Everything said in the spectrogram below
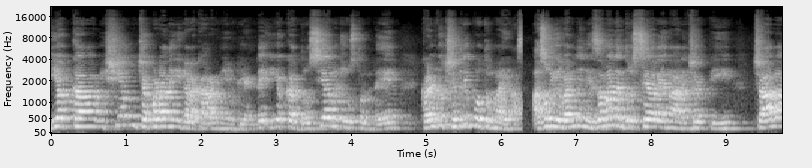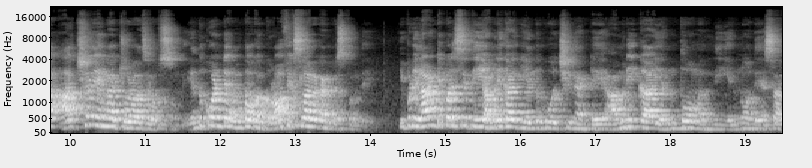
ఈ యొక్క విషయం చెప్పడానికి గల కారణం ఏమిటి అంటే ఈ యొక్క దృశ్యాలు చూస్తుంటే కళ్ళు చెదిరిపోతున్నాయి. అసలు ఇవన్నీ నిజమైన దృశ్యాలేనా అని చెప్పి చాలా ఆశ్చర్యంగా చూడాల్సి వస్తుంది. ఎందుకు అంటే అంతా ఒక గ్రాఫిక్స్ లాగా కనిపిస్తుంది. ఇప్పుడు ఇలాంటి పరిస్థితి అమెరికాకి ఎందుకు వచ్చిందంటే అమెరికా ఎంతో మంది ఎన్నో దేశాల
